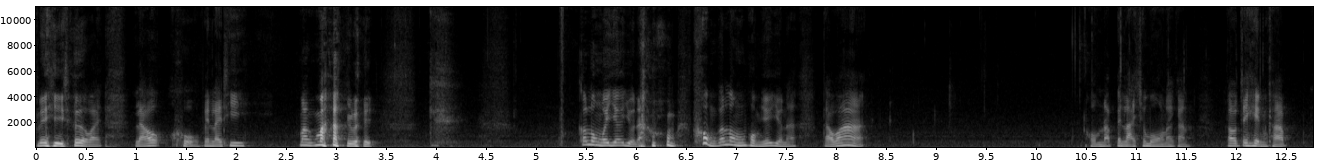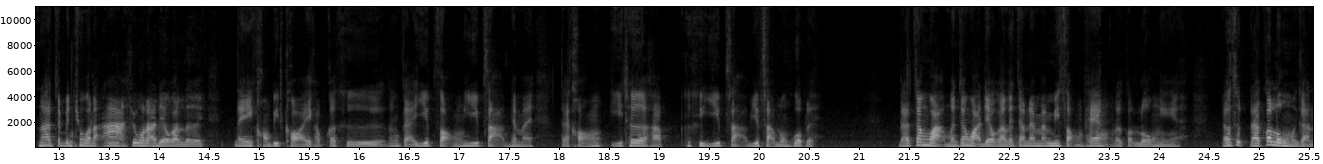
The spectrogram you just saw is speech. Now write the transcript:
เล่นอีเทอร์ไว้ แล้วโหเป็นอะไรที่มากๆเลย ก็ลงไว้เยอะอยู่นะ ผมผมก็ลงของผมเยอะอยู่นะ แต่ว่า ผมนับเป็นรายชั่วโมงแล้วกัน เราจะเห็นครับ น่าจะเป็นช่วงเวลาอ่าช่วงเวลาเดียวกันเลย ในของบิตคอยครับ ก็คือตั้งแต่ยี่สิบสองยี่สิบสามใช่ไหม แต่ของอีเทอร์ครับ ก็คือยี่สิบสามยี่สามลงควบเลย แล้วจังหวะเหมือนจังหวะเดียวกันเลยจำได้ไหมมีสองแท่งแล้วก็ลงอย่างเงี้ย แล้วสุดแล้วก็ลงเหมือนกัน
